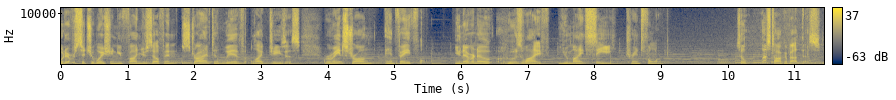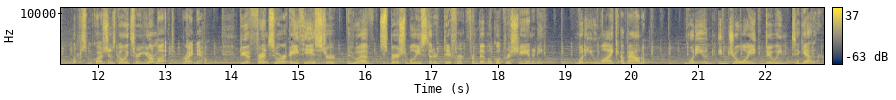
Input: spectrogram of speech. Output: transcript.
Whatever situation you find yourself in, strive to live like Jesus. Remain strong and faithful. You never know whose life you might see transformed. So let's talk about this. What are some questions going through your mind right now? Do you have friends who are atheists or who have spiritual beliefs that are different from biblical Christianity? What do you like about them? What do you enjoy doing together?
